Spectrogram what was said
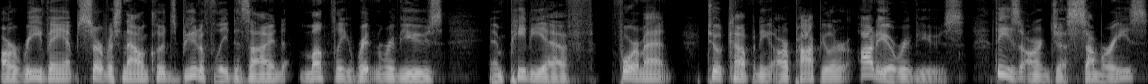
Our revamped service now includes beautifully designed monthly written reviews and PDF format to accompany our popular audio reviews. These aren't just summaries.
